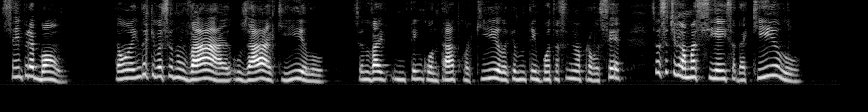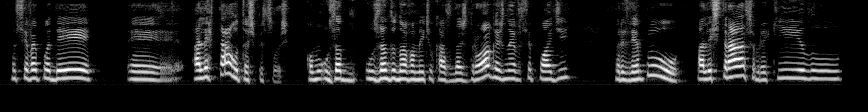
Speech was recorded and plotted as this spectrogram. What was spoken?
sempre é bom. Então, ainda que você não vá usar aquilo você não vai não tem contato com aquilo, aquilo não tem importância nenhuma para você. Se você tiver uma ciência daquilo, você vai poder é, alertar outras pessoas. Como usando, usando novamente o caso das drogas, né? Você pode, por exemplo, palestrar sobre aquilo,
